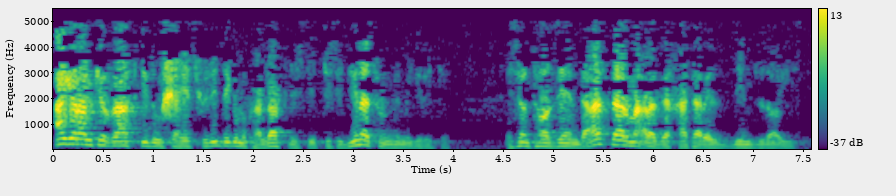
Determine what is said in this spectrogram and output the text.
اگر هم که رفتید و شهید شدید دیگه مکلف نیستید. کسی دینتون نمی‌گیره که. انسان تا زنده است در معرض خطر دین جدایی است.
